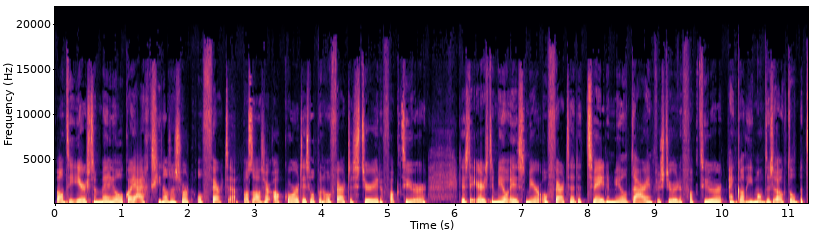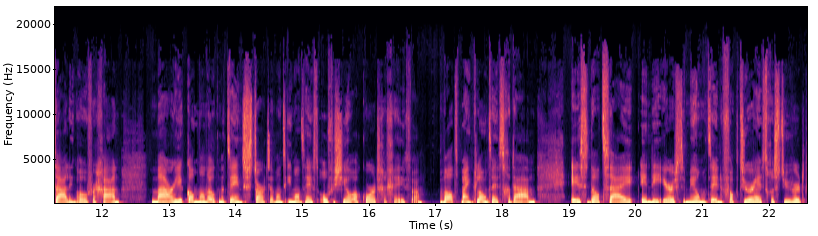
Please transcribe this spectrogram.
Want die eerste mail kan je eigenlijk zien als een soort offerte. Pas als er akkoord is op een offerte, stuur je de factuur. Dus de eerste mail is meer offerte. De tweede mail, daarin verstuur de factuur. En kan iemand dus ook tot betaling overgaan. Maar je kan dan ook meteen starten, want iemand heeft officieel akkoord gegeven wat mijn klant heeft gedaan, is dat zij in die eerste mail meteen een factuur heeft gestuurd,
